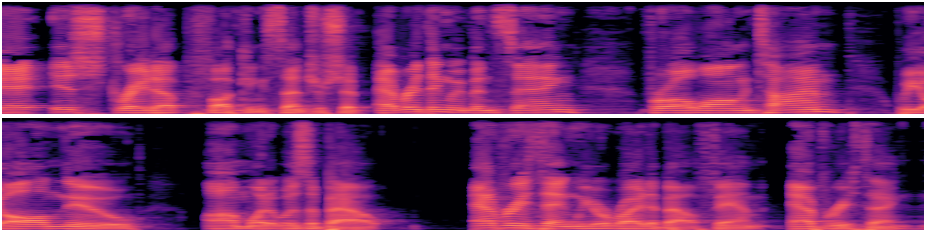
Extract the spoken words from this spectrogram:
It is straight up fucking censorship. Everything we've been saying for a long time, we all knew um, what it was about. Everything we were right about, fam. Everything,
